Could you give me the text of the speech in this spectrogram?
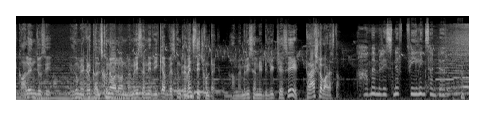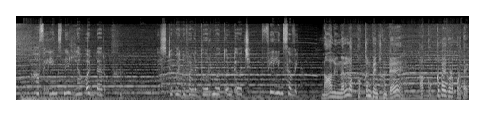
ఈ కాలేజీని చూసి ఇదిగో మేము ఎక్కడే కలుసుకునే వాళ్ళం అని మెమరీస్ అన్ని రీక్యాప్ వేసుకుని రివెంజ్ తెచ్చుకుంటాయి ఆ మెమరీస్ అన్ని డిలీట్ చేసి ట్రాష్లో పాడేస్తాం. ఆ మెమరీస్ నే ఫీలింగ్స్ అంటారు. ఆ ఫీలింగ్స్ నే లవ్ అంటారు. ఇష్టమైన వాళ్ళు దూరం అవుతుంటే వచ్చే ఫీలింగ్స్ అవి. నాలుగు నెలలు ఒక కుక్కను పెంచుకుంటే ఆ కుక్కపై కూడా పడతాయి.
